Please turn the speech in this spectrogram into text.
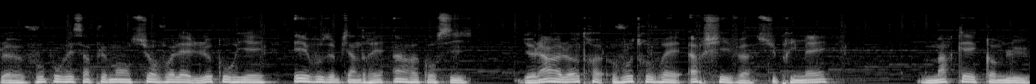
vous pouvez simplement survoler le courrier et vous obtiendrez un raccourci. De l'un à l'autre, vous trouverez archives supprimées, marqué comme lu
